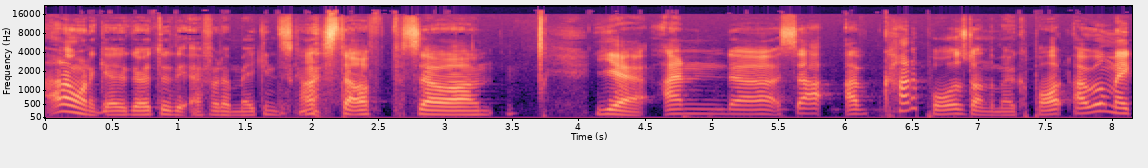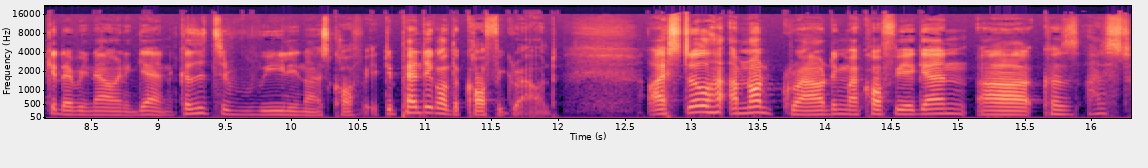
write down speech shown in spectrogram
I don't want to go go through the effort of making this kind of stuff. So um, yeah, and uh, so I've kind of paused on the moka pot. I will make it every now and again because it's a really nice coffee, depending on the coffee ground. I still, I'm not grounding my coffee again, uh, cause I just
